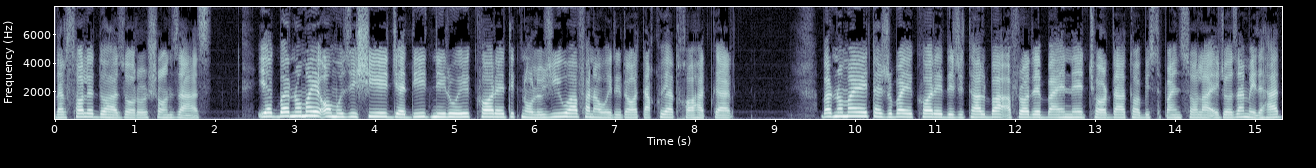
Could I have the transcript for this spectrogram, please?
در سال 2016 است. یک برنامه آموزشی جدید نیروی کار تکنولوژی و فناوری را تقویت خواهد کرد. برنامه تجربه کار دیجیتال به افراد بین 14 تا 25 ساله اجازه می دهد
